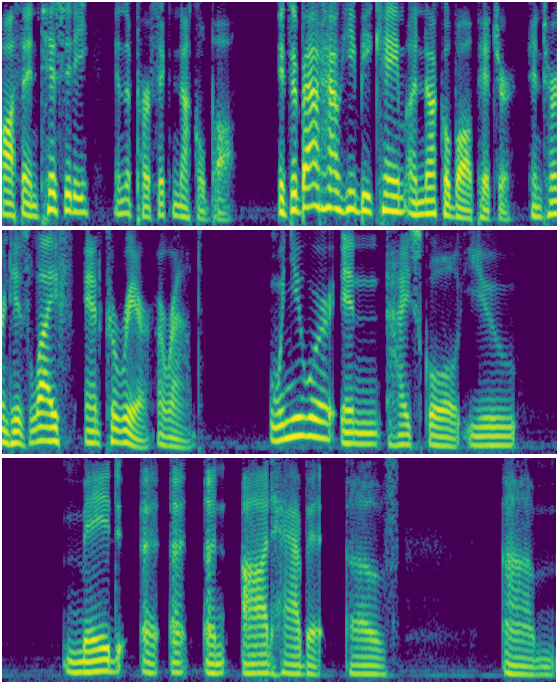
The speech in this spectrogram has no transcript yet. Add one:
Authenticity, and the Perfect Knuckleball. It's about how he became a knuckleball pitcher and turned his life and career around. When you were in high school, you made a, a, an odd habit of um,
